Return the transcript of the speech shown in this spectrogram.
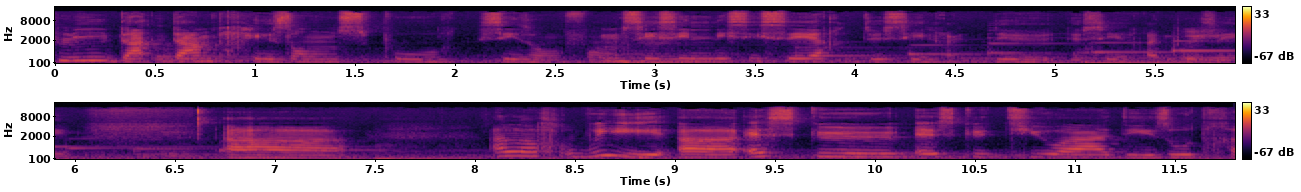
plus dans, dans présence pour ses enfants. Mhm. C'est, c'est nécessaire de se, de, de se reposer. Oui. Euh, alors oui, euh, est-ce que est-ce que tu as des autres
